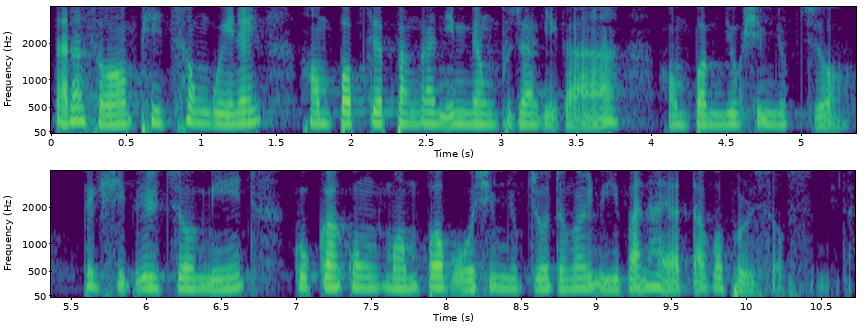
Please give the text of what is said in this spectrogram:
따라서 피청구인의 헌법재판관 임명 부작위가 헌법 66조, 111조 및 국가공무원법 56조 등을 위반하였다고 볼 수 없습니다.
